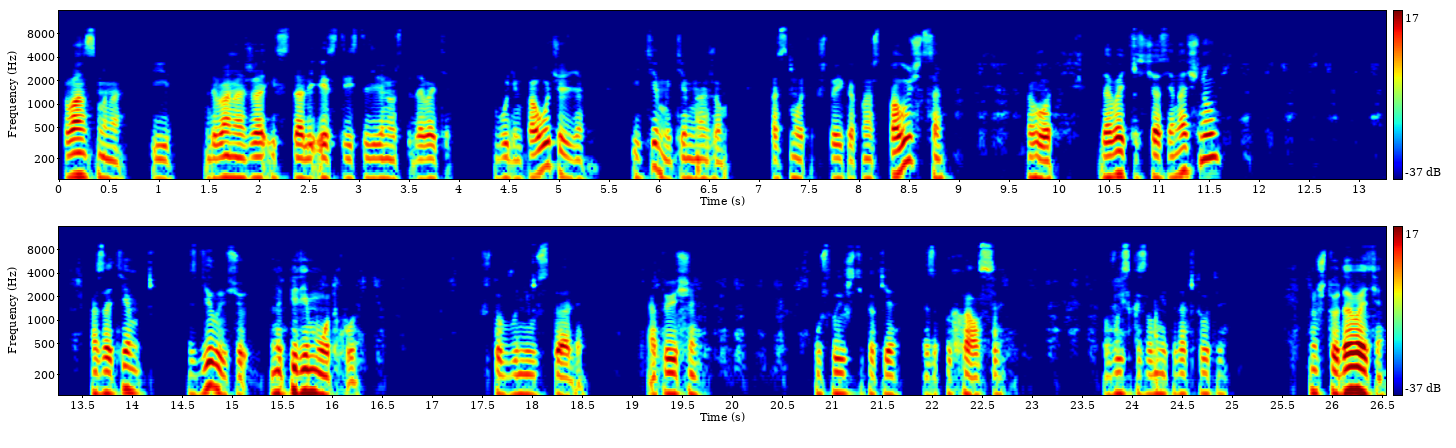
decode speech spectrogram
Клансмана и два ножа из стали S390. Давайте будем по очереди и тем, и тем ножом. Посмотрим, что и как у нас получится. Вот. Давайте сейчас я начну, а затем сделаю еще на перемотку, чтобы вы не устали. А то еще услышите, как я запыхался. Высказал мне тогда кто-то. Ну что, давайте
